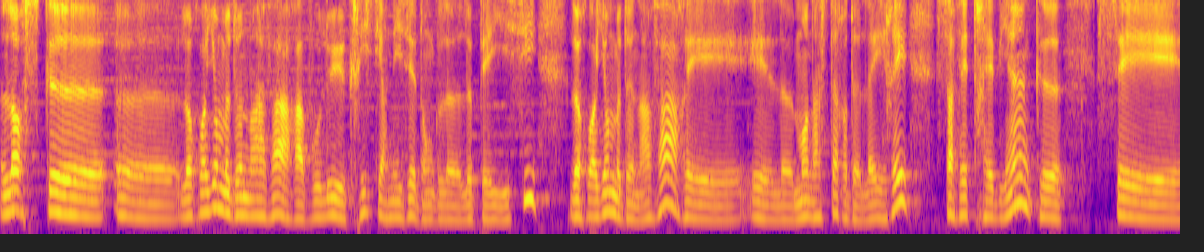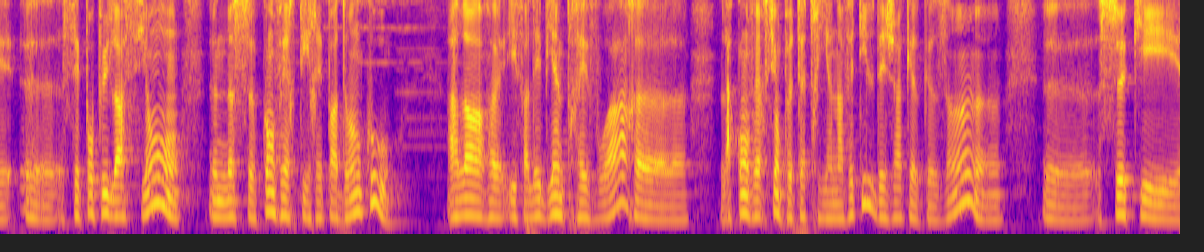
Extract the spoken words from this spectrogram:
Lorsque euh, le royaume de Navarre a voulu christianiser le, pays ici, le royaume de Navarre et, le monastère de Leire savaient très bien que ces, euh, ces populations ne se convertiraient pas d'un coup. Alors, euh, il fallait bien prévoir euh, la conversion. Peut-être y en avait-il déjà quelques-uns, euh, ceux qui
